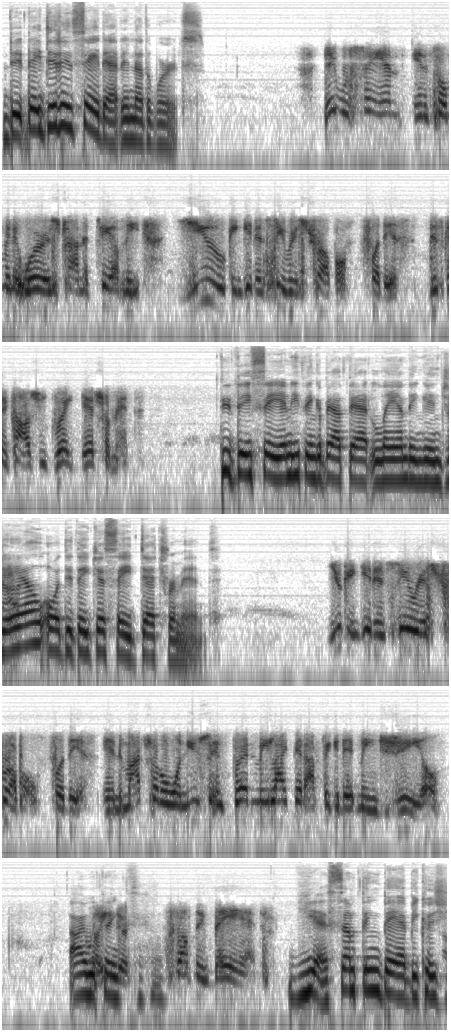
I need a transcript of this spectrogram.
They they didn't say that, in other words. They were saying in so many words, trying to tell me, you can get in serious trouble for this. This can cause you great detriment. Did they say anything about that landing in jail, or did they just say detriment? You can get in serious trouble for this. And my trouble, when you said threaten me like that, I figured that means jail. I would Or think, something bad. yes, something bad because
